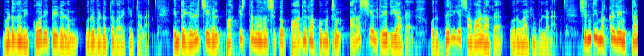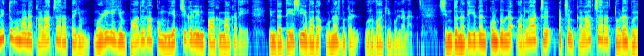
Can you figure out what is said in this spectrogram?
விடுதலை கோரிக்கைகளும் உருவெடுத்து வருகின்றன. இந்த எழுச்சிகள் பாகிஸ்தான் அரசுக்கு பாதுகாப்பு மற்றும் அரசியல் ரீதியாக ஒரு பெரிய சவாலாக உருவாகியுள்ளன. சிந்தி மக்களின் தனித்துவமான கலாச்சாரத்தையும் மொழியையும் பாதுகாக்கும் முயற்சிகளின் பாகமாகவே இந்த தேசியவாத உணர்வுகள் உருவாகியுள்ளன. சிந்து நதியுடன் கொண்டுள்ள வரலாற்று மற்றும் கலாச்சார தொடர்பு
